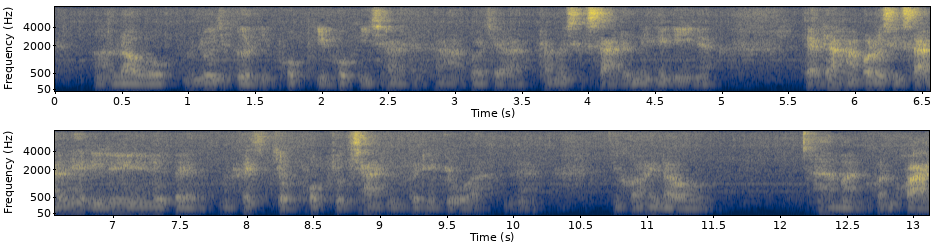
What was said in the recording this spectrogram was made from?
ๆ เราไม่รู้จะเกิดอีกภพกี่ภพกี่ชาติถ้าหากว่าจะทำให้ศึกษาเรื่องนี้ให้ดีเนี่ยแต่ถ้าหากว่าเราศึกษาเรื่องนี้ให้ดีเรื่อยๆไปมันก็จะจบภพจบชาติมันไปในตัวนะขอให้เราห้ามันขวนขวาย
